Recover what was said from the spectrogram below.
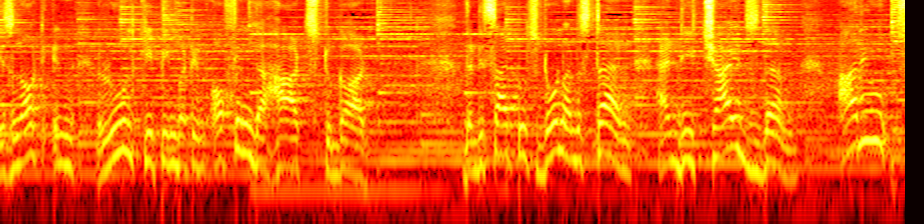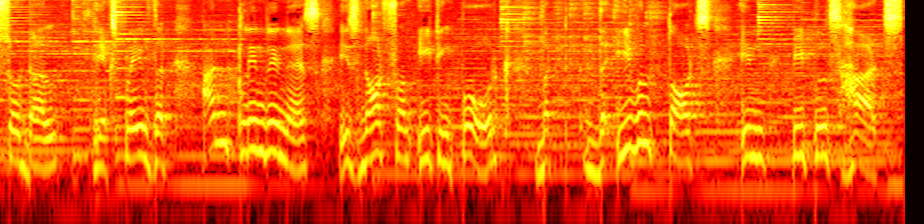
is not in rule keeping but in offering the hearts to God. The disciples don't understand and he chides them. Are you so dull? He explains that uncleanliness is not from eating pork but the evil thoughts in people's hearts.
